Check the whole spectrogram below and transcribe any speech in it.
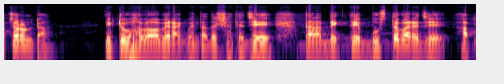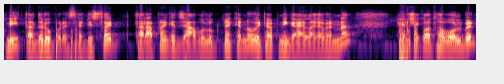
আচরণটা একটু ভালোভাবে রাখবেন তাদের সাথে, যে তারা দেখতে বুঝতে পারে যে আপনি তাদের উপরে স্যাটিসফাইড তারা আপনাকে যা বলুক না কেন ওইটা আপনি গায়ে লাগাবেন না, হেসে কথা বলবেন,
